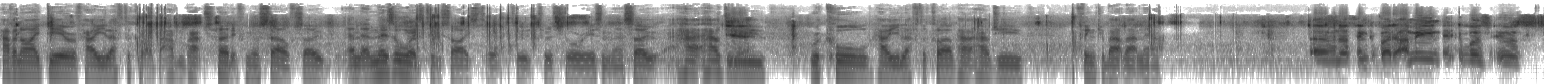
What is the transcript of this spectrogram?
have an idea of how you left the club, but haven't perhaps heard it from yourself. So, and, and there's always two sides to, to, to a story, isn't there? So, how, how do yeah. you recall how you left the club? How, how do you think about that now? Uh, when I think about it. I mean, it was it was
